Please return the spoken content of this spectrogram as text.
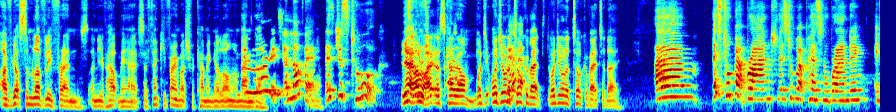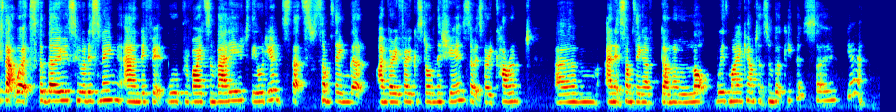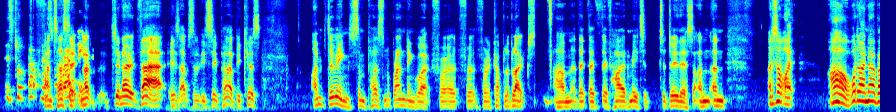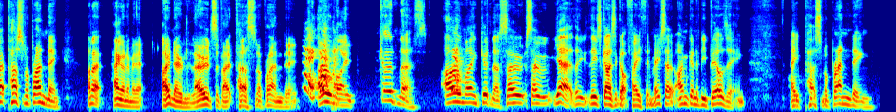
I've got some lovely friends, and you've helped me out. So thank you very much for coming along, Amanda. no worries. I love it. Let's just talk. Yeah, all right. Let's carry on. What do you, what do you want to talk about? What do you want to talk about today? Um, talk about brand. Let's talk about personal branding, if that works for those who are listening, and if it will provide some value to the audience. That's something that I'm very focused on this year, so it's very current. Um, and it's something I've done a lot with my accountants and bookkeepers. So yeah, let's talk about personal Fantastic. branding. No, do you know that is absolutely superb because I'm doing some personal branding work for for, for a couple of blokes. Um, they, they've they've hired me to to do this, and and it's not like, oh, what do I know about personal branding? I don't. Hang on a minute. I know loads about personal branding. Yeah, Oh my goodness. Oh Yeah. my goodness. So so yeah, the, these guys have got faith in me. So I'm going to be building a personal branding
